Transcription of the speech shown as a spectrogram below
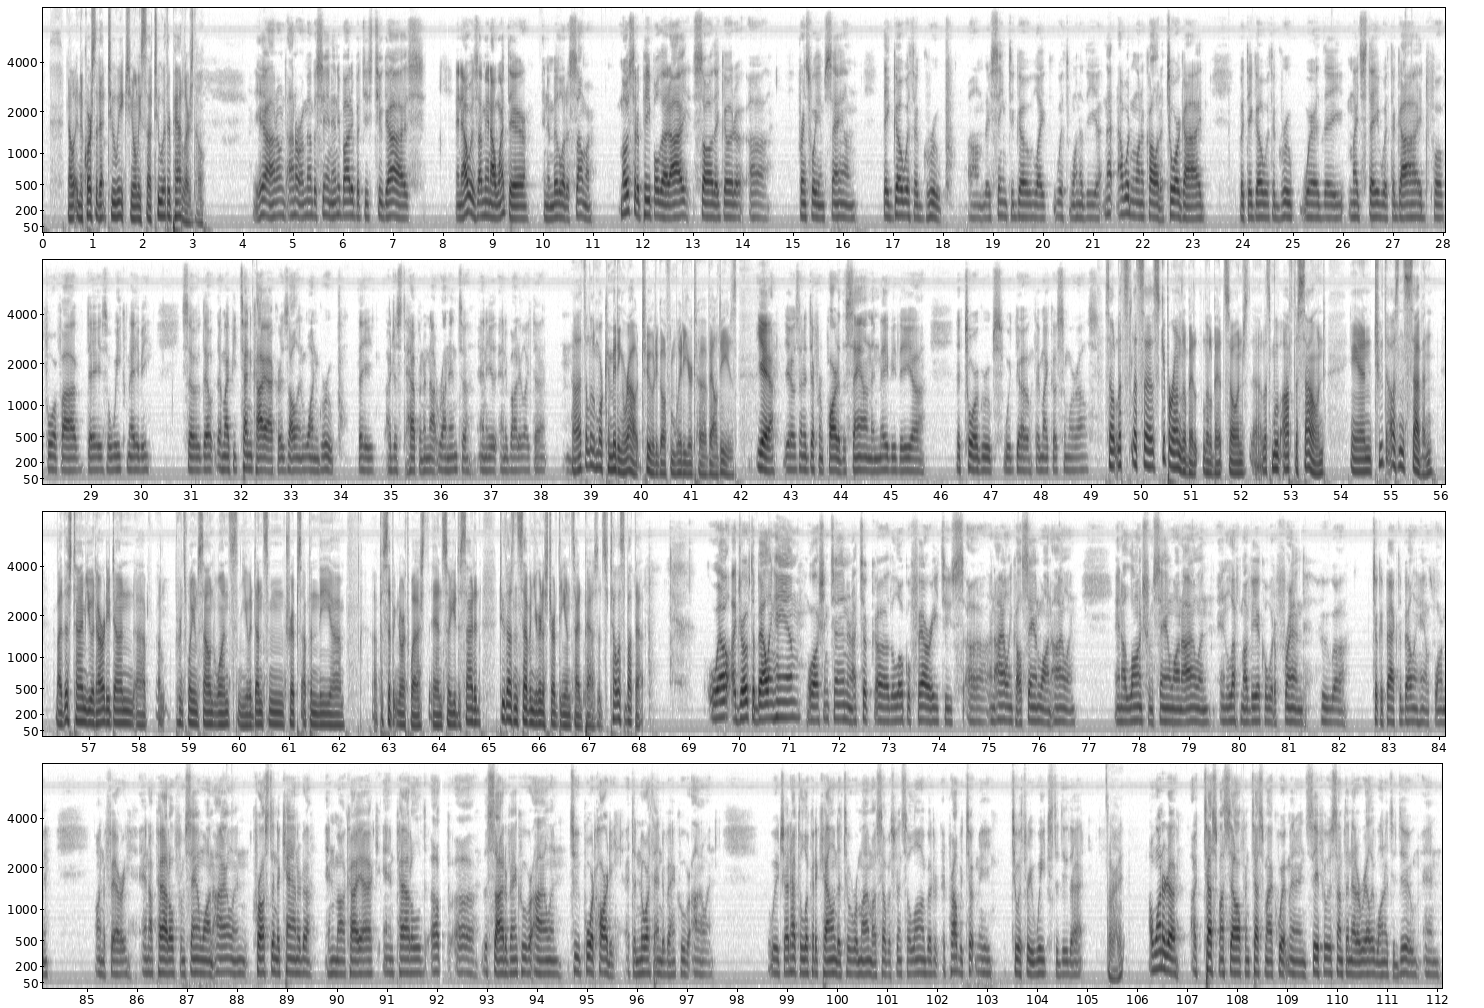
Now, in the course of that two weeks, you only saw two other paddlers, though. Yeah, I don't I don't remember seeing anybody but these two guys. And that was I mean, I went there in the middle of the summer. Most of the people that I saw that go to uh, Prince William Sound, they go with a group. Um, they seem to go like with one of the uh, not I wouldn't want to call it a tour guide, but they go with a group where they might stay with the guide for four or five days a week maybe. So there there might be ten kayakers all in one group. They I just happen to not run into any anybody like that. Now, that's a little more committing route, too, to go from Whittier to Valdez. Yeah, yeah, it was in a different part of the sound than maybe the uh, the tour groups would go. They might go somewhere else. So let's let's uh, skip around a little bit, a little bit. So and uh, let's move off the sound. And 2007, by this time you had already done uh, Prince William Sound once, and you had done some trips up in the uh, uh, Pacific Northwest, and so you decided 2007 you're going to start the Inside Passage. So tell us about that. Well, I drove to Bellingham, Washington, and I took uh, the local ferry to uh, an island called San Juan Island. And I launched from San Juan Island and left my vehicle with a friend who uh, took it back to Bellingham for me on the ferry. And I paddled from San Juan Island, crossed into Canada in my kayak, and paddled up uh, the side of Vancouver Island to Port Hardy at the north end of Vancouver Island which I'd have to look at a calendar to remind myself it's been so long, but it, it probably took me two or three weeks to do that. All right. I wanted to uh, test myself and test my equipment and see if it was something that I really wanted to do. And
